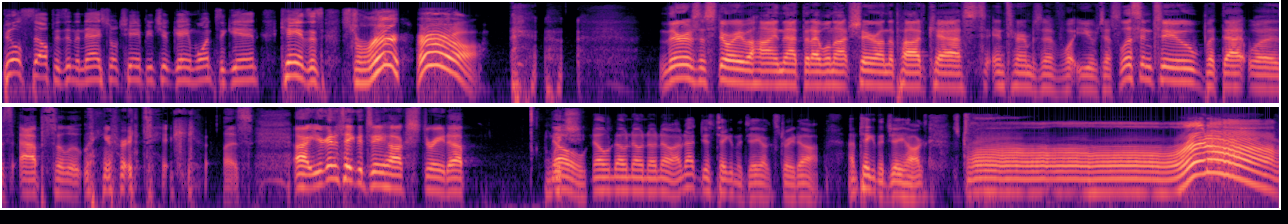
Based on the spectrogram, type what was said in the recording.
Bill Self is in the national championship game once again. Kansas. Ah. there is a story behind that that I will not share on the podcast in terms of what you've just listened to, but that was absolutely ridiculous. All right, you're going to take the Jayhawks straight up. No, which... no, no, no, no, no. I'm not just taking the Jayhawks straight up. I'm taking the Jayhawks straight up.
